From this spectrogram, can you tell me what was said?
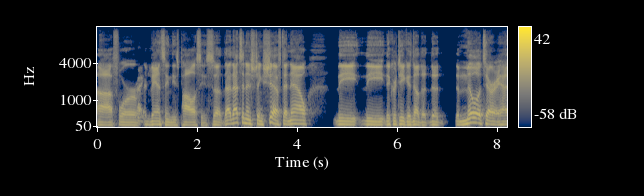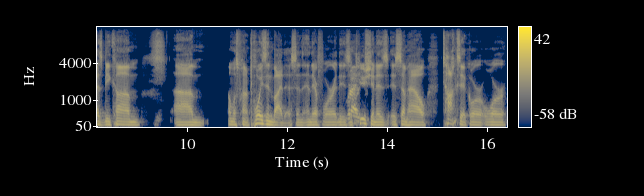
uh, for Right. advancing these policies. So that that's an interesting shift. That now the the the critique is now the the the military has become um, almost kind of poisoned by this, and and therefore the Right. execution is is somehow toxic or or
